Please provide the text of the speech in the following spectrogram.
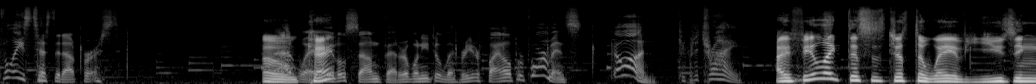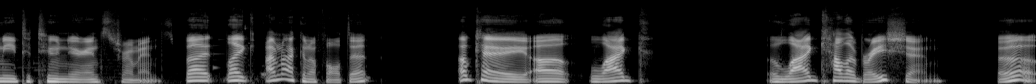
please test it out first. Okay. That way, it'll sound better when you deliver your final performance. Go on, give it a try. I feel like this is just a way of using me to tune your instruments, but like I'm not gonna fault it. Okay, uh, lag, lag calibration. Oh,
